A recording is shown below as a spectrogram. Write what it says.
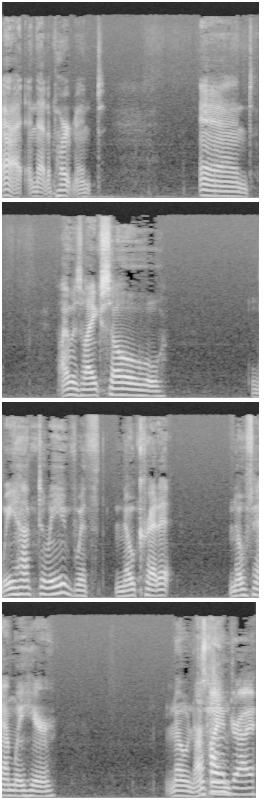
at in that apartment. And I was like, so we have to leave with no credit, no family here, no Just nothing. high and dry.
